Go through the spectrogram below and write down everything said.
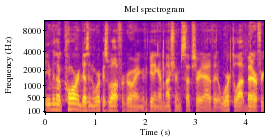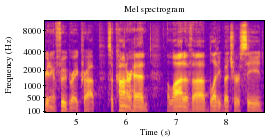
even though corn doesn't work as well for growing, for getting a mushroom substrate out of it, it worked a lot better for getting a food grade crop. So Connor had a lot of uh, Bloody Butcher seed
